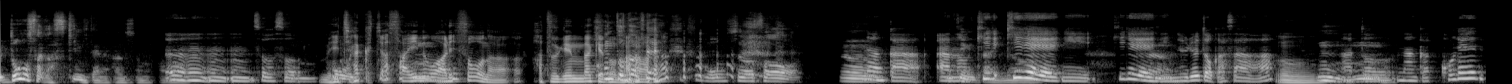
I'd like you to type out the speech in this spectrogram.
う動作が好きみたいな感じなのかな。うんうんうんうん、そうそう。んめちゃくちゃ才能ありそうな発言だけど本当な。だね。面白そう。うん。なんか、あの、きれきれいに、きれいに塗るとかさ、あと、なんか、これ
